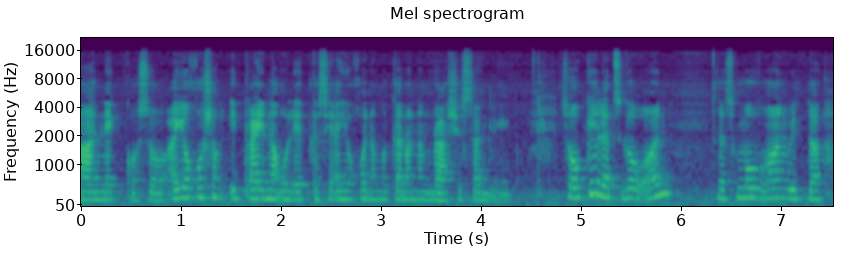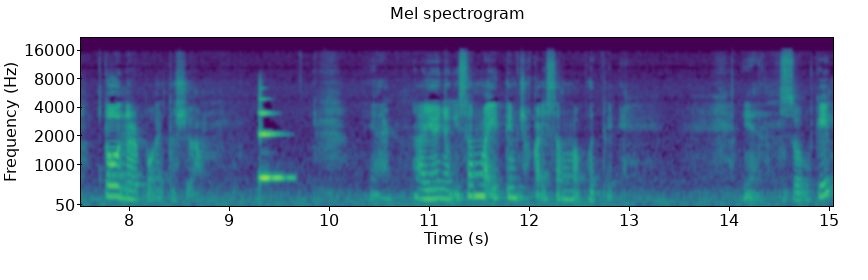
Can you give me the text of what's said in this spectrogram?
uh, neck ko. So, ayoko siyang i-try na ulit kasi ayoko na magkaroon ng rashes sa leg. So, okay, let's go on. Let's move on with the toner po. Ito siya. Ayan. Ayun, yung isang maitim tsaka isang maputi. Ayan. So, okay.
